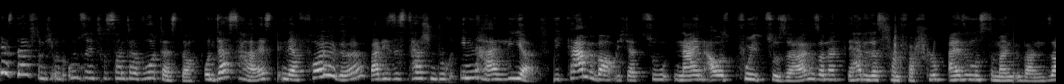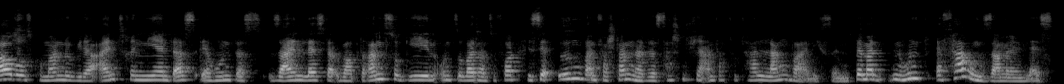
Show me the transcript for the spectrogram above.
das darfst du nicht. Und umso interessanter wurde das doch. Und das heißt, in der Folge war dieses Taschentuch inhaliert. Die kam überhaupt nicht dazu, nein, aus, pfui zu sagen, sondern der hatte das schon verschluckt. Also musste man über ein sauberes Kommando wieder eintrainieren, dass der Hund das sein lässt, da überhaupt ranzugehen und so weiter und so fort. Bis er irgendwann verstanden hatte, dass Taschentücher einfach total langweilig sind. Wenn man einen Hund Erfahrung sammeln lässt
